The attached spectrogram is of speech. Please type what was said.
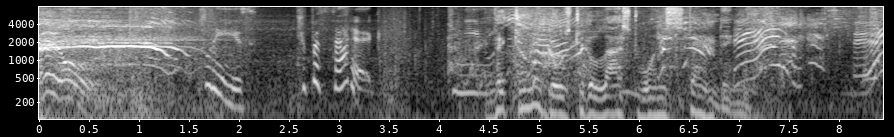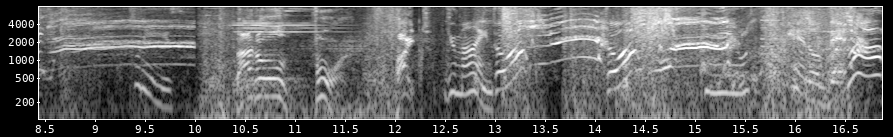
Oh. Please, you're pathetic. Victory goes to the last one standing. Please, Battle 4. Fight! you're mine. Can you handle this?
